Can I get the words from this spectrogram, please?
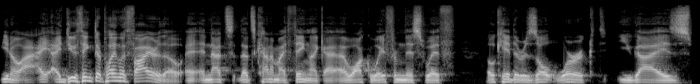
you know, I, I do think they're playing with fire though, and, and that's that's kind of my thing. Like I, I walk away from this with, okay, the result worked. You guys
